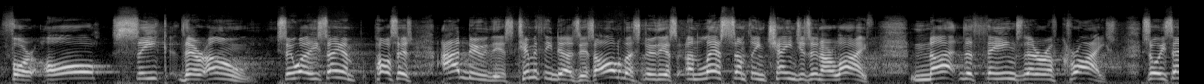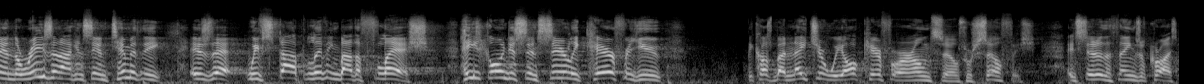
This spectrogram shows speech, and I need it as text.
For all seek their own. See what he's saying? Paul says, I do this, Timothy does this, all of us do this unless something changes in our life, not the things that are of Christ. So he's saying, the reason I can send Timothy is that we've stopped living by the flesh. He's going to sincerely care for you because by nature we all care for our own selves. We're selfish instead of the things of Christ.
